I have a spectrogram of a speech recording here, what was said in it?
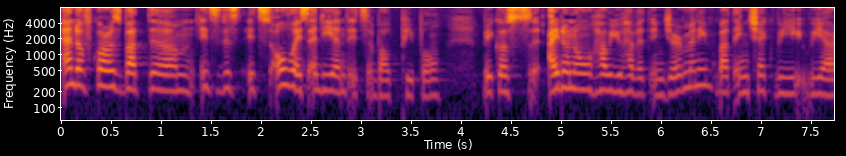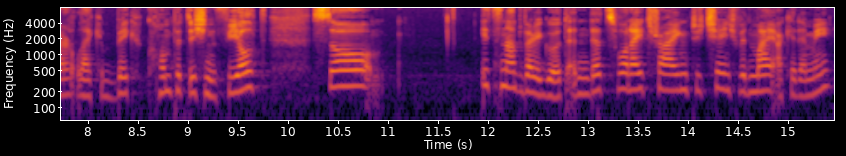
And of course, but um, it's this, it's always at the end, it's about people. Because I don't know how you have it in Germany, but in Czech, we, we are like a big competition field. So it's not very good. And that's what I'm trying to change with my academy.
